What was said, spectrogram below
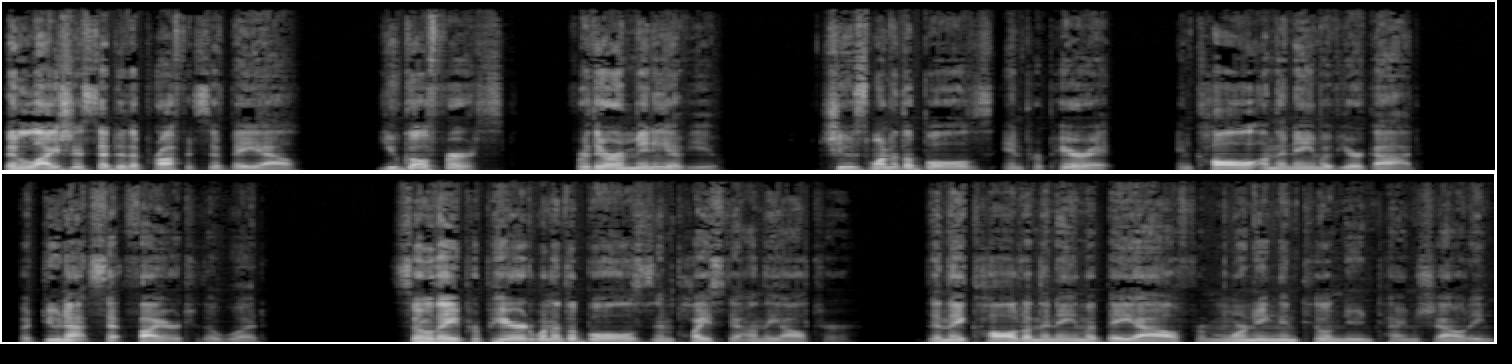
Then Elijah said to the prophets of Baal, You go first, for there are many of you. Choose one of the bulls and prepare it, and call on the name of your God, but do not set fire to the wood. So they prepared one of the bulls and placed it on the altar. Then they called on the name of Baal from morning until noontime, shouting,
